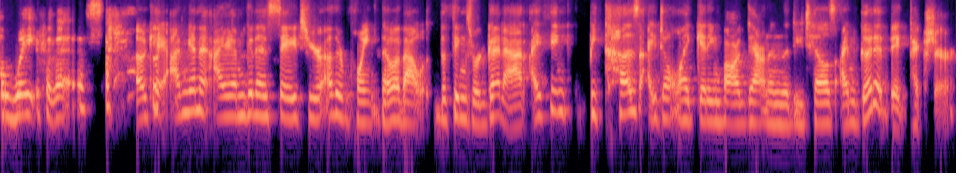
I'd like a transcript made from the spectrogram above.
I'll wait for this. okay, I'm gonna I am gonna say to your other point though about the things we're good at. I think because I don't like getting bogged down in the details, I'm good at big picture.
